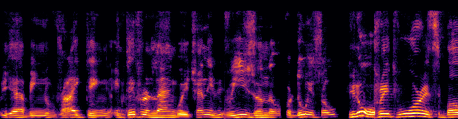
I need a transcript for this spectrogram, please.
yeah, been writing in different language. Any reason for doing so? You know, Great War is about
